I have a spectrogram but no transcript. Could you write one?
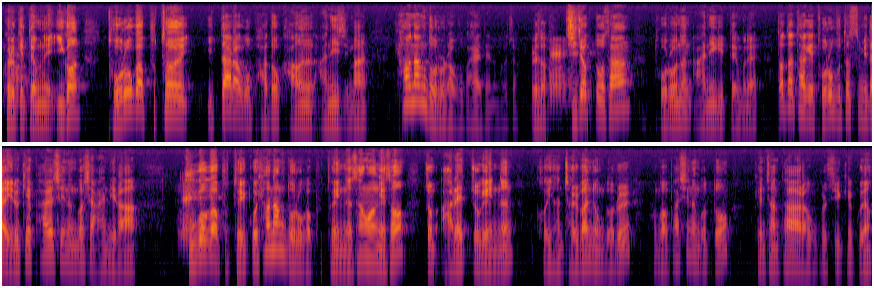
그렇기 때문에 이건 도로가 붙어 있다라고 봐도 과언은 아니지만 현황 도로라고 봐야 되는 거죠. 그래서 네. 지적도상 도로는 아니기 때문에 떳떳하게 도로 붙었습니다. 이렇게 파시는 것이 아니라 네. 국어가 붙어 있고 현황 도로가 붙어 있는 상황에서 좀 아래쪽에 있는 거의 한 절반 정도를 한번 파시는 것도 괜찮다라고 볼 수 있겠고요.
